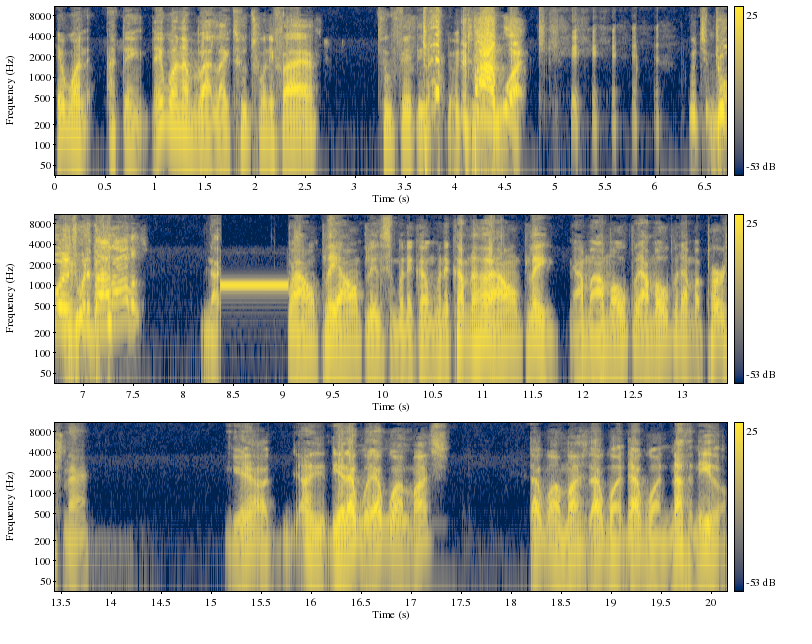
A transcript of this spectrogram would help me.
It wasn't. I think it wasn't number about like two twenty five. Two fifty. Five what? what you Two hundred twenty five dollars? No. Well, I don't play. I don't play. Listen, when it come when it come to her, I don't play. I'm I'm open. I'm open up my purse now. Yeah, yeah. That that wasn't much. That wasn't much. That wasn't that wasn't nothing either.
